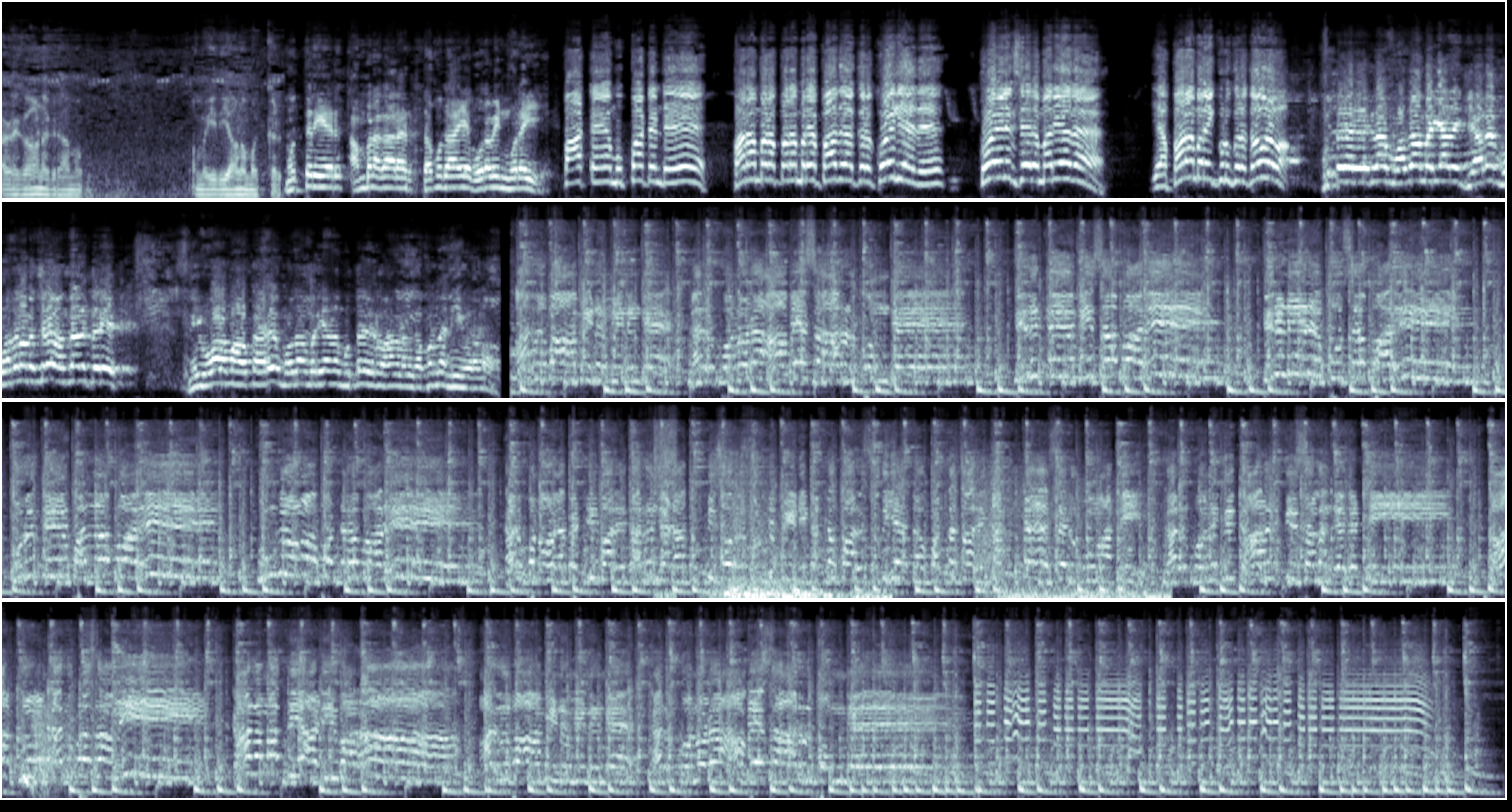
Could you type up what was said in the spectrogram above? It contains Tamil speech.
அழகான கிராமம். அமைதியான மக்கள். முத்திரையர் அம்பலகாரர் சமுதாய உறவின் முறை. பாட்டன் முப்பாட்டன் பரம்பரை பரம்பரையா பாதுகாக்கிற கோயில் அது. கோயிலுக்கு செய்யற மரியாதை. என் பரம்பரை கொடுக்கிற கௌரவம். முத்திரையர்களுக்கு முத மரியாதை ஜன முதலமைச்சரே வந்தாலும் சரி. நீ ஓரமா உட்காரு முத மரியாதை முத்திரையர்கள் வாங்கினதுக்கு அப்புறம் தான் நீ வரணும். கட்டி. காத்தூர் கருப்பசாமி காலமாத்தி ஆடி வாரா. அருவா மினு மினுங்க கருப்பனோ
